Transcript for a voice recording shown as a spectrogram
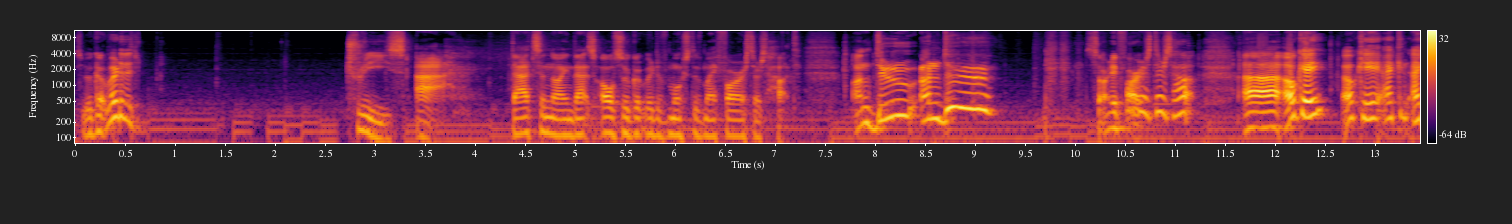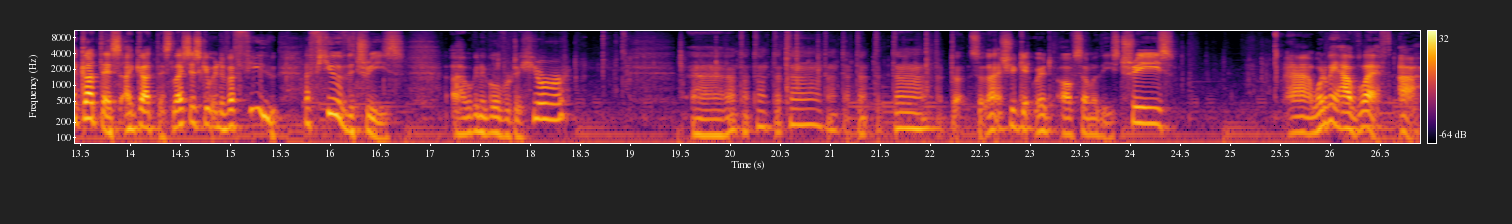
So we got rid of the trees. Ah, that's annoying. That's also got rid of most of my forester's hut. Undo, undo. Sorry, Forester's hut. Uh, okay, okay, I can, I got this, I got this. Let's just get rid of a few, a few of the trees. Uh, we're gonna go over to here. so that should get rid of some of these trees. Uh, what do we have left? Ah,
